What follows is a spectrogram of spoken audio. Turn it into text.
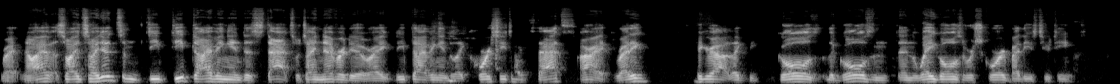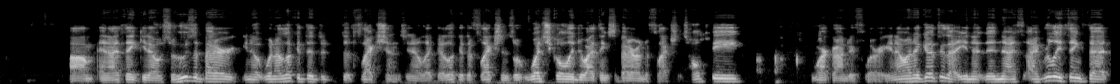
right. Now I so I so I did some deep deep diving into stats, which I never do. Right, deep diving into like Corsi type stats. All right, ready? Figure out like the goals, the goals, and, and the way goals were scored by these two teams. Um, and I think you know, so who's a better? You know, when I look at the, deflections, you know, like I look at deflections, which goalie do I think is better on deflections? Holtby, Marc-Andre Fleury. You know, and I go through that. You know, and I, I really think that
